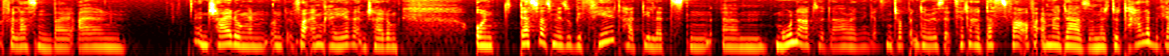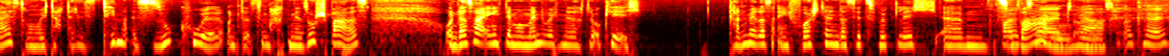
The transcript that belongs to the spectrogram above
verlassen bei allen Entscheidungen und vor allem Karriereentscheidungen. Und das, was mir so gefehlt hat, die letzten ähm, Monate da bei den ganzen Jobinterviews etc., das war auf einmal da. So eine totale Begeisterung, wo ich dachte, das Thema ist so cool und das macht mir so Spaß. Und das war eigentlich der Moment, wo ich mir dachte, okay, ich kann mir das eigentlich vorstellen, das jetzt wirklich ähm, zu wagen. Ja. okay.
